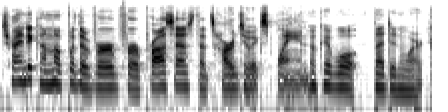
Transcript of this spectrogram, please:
Trying to come up with a verb for a process that's hard to explain. Okay, well, that didn't work.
